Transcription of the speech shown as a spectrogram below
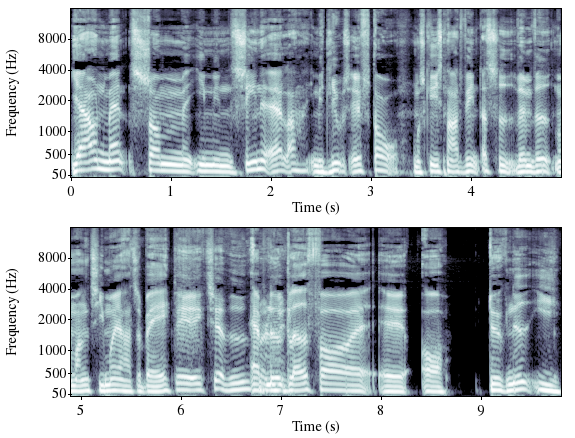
Jeg er jo en mand, som i min sene alder, i mit livs efterår, måske snart vintertid, hvem ved, hvor mange timer jeg har tilbage, Det er ikke til at vide. er blevet glad for øh, at dykke ned i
